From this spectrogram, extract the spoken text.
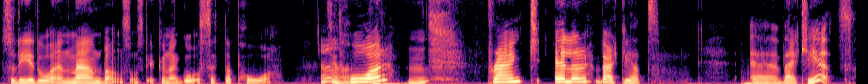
Så det är då en man-bun som ska kunna gå och sätta på sitt hår. Mm. Prank eller verklighet? Eh, verklighet.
